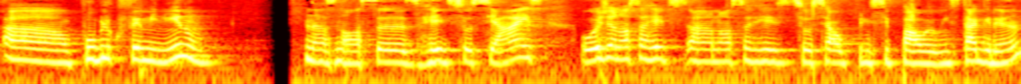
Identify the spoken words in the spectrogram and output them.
ao público feminino, nas nossas redes sociais. Hoje a nossa rede, a nossa rede social principal é o Instagram,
